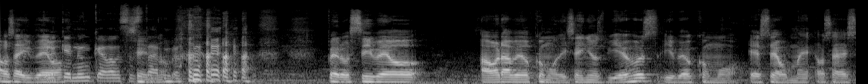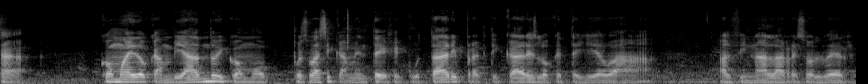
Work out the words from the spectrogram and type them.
o sea, y veo... Creo que nunca vamos a estarlo. pero sí veo, ahora veo como diseños viejos y veo como ese o sea, esa, cómo ha ido cambiando y cómo, pues básicamente ejecutar y practicar es lo que te lleva a al final a resolver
